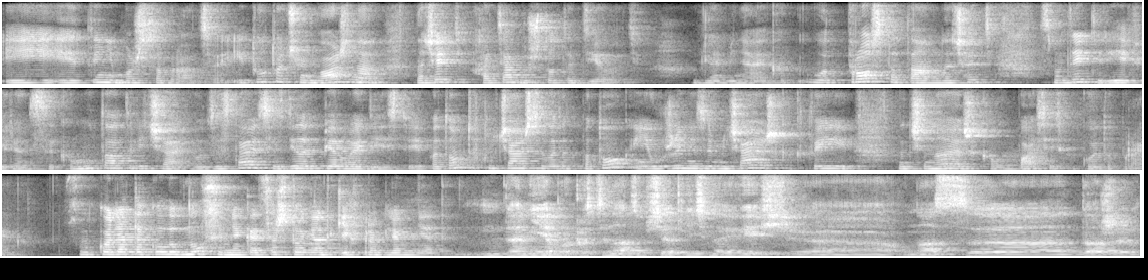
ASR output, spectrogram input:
и ты не можешь собраться. И тут очень важно начать хотя бы что-то делать для меня. И как, вот просто там начать смотреть референсы, кому-то отвечать, вот заставить себя сделать первое действие. И потом ты включаешься в этот поток и уже не замечаешь, как ты начинаешь колбасить какой-то проект. Коля так улыбнулся, мне кажется, что у него таких проблем нет. Да не, прокрастинация вообще отличная вещь. Э, у нас э, даже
